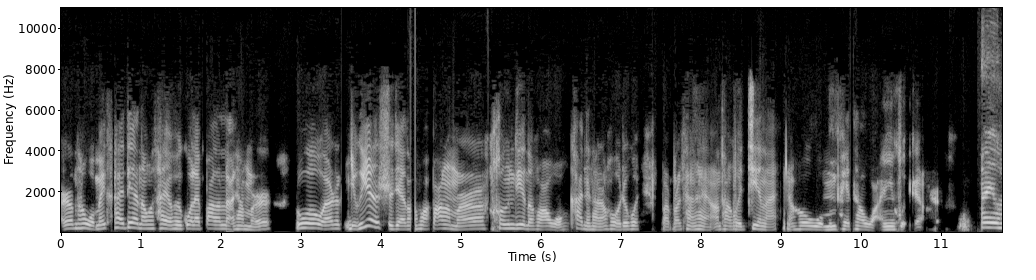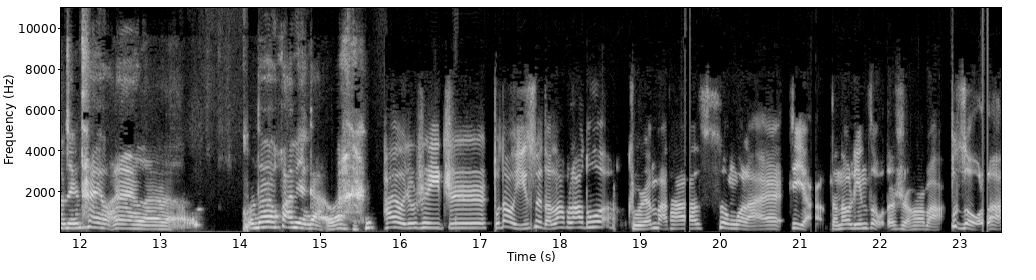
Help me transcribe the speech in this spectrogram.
上它我没开店的话，它也会过来扒拉两下门儿。如果我要是营业的时间的话，扒拉门儿哼唧的话，我看见它，然后我就会把门开开，然后它会进来，然后我们陪它玩一会这样式的。哎呦，这个太有爱了，我都有画面感了。还有就是一只不到一岁的拉布拉多，主人把它送过来寄养，等到临走的时候吧，不走了，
